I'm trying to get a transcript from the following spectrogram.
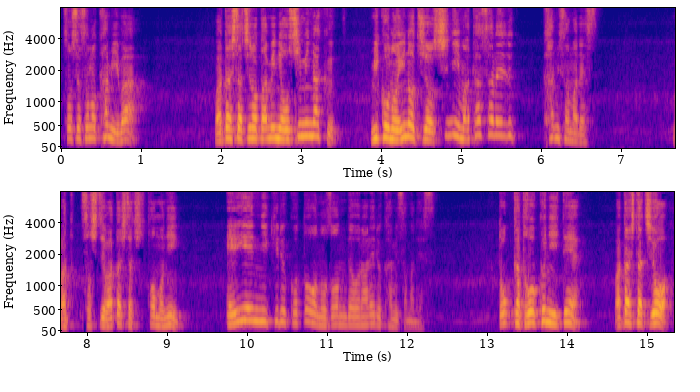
そしてその神は、私たちのために惜しみなく、御子の命を死に渡される神様です。そして私たちと共に永遠に生きることを望んでおられる神様です。どっか遠くにいて、私たちを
